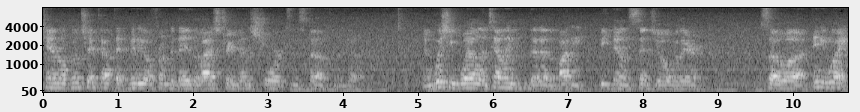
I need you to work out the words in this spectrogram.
channel. Go check out that video from today, the live stream and the shorts and stuff. And, uh, and wish him well and tell him that uh, the body beatdown sent you over there. So uh, anyway,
